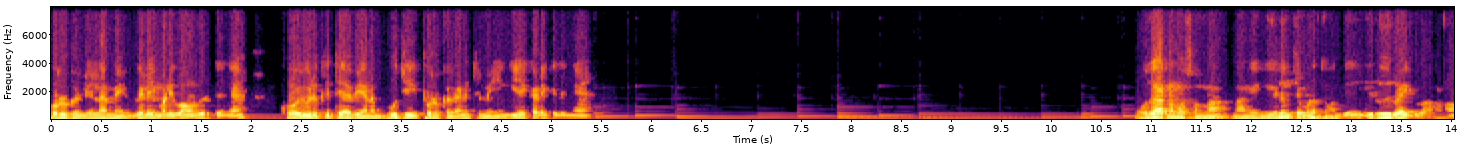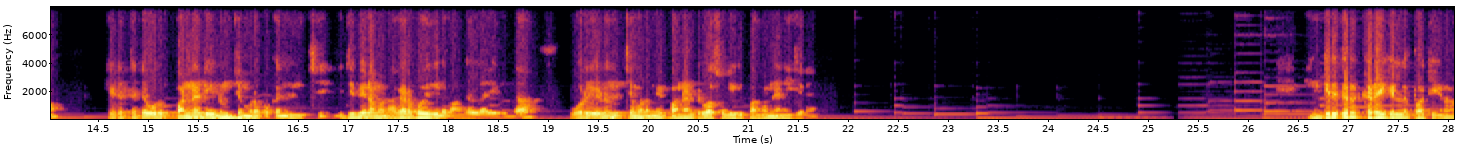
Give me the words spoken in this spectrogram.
பொருட்கள் எல்லாமே விலை மலிவாகவும் இருக்குங்க. கோவிலுக்கு தேவையான பூஜை பொருட்கள் அனைத்துமே இங்கேயே கிடைக்குதுங்க. உதாரணமாக சொன்னால் நாங்கள் இங்கே எலுமிச்சம்பழத்தை வந்து இருபது ரூபாய்க்கு வாங்கினோம். கிட்டத்தட்ட ஒரு பன்னெண்டு எலுமிச்சம்பழம் பக்கம் நின்றுச்சு இதுவே நம்ம நகரப்பகுதியில் வாங்குறதா இருந்தால் ஒரு எலுமிச்சம்பழமே பன்னெண்டு ரூபா சொல்லியிருப்பாங்கன்னு நினைக்கிறேன். இங்கே இருக்கிற கடைகளில் பார்த்தீங்கன்னா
